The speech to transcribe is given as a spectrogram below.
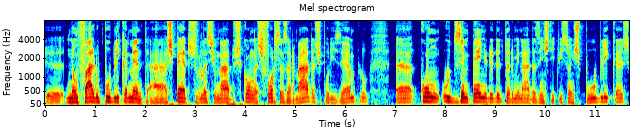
eh, não falo publicamente. Há aspectos relacionados com as Forças Armadas, por exemplo, com o desempenho de determinadas instituições públicas,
